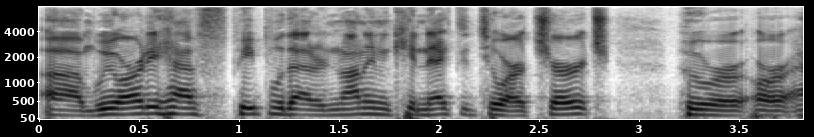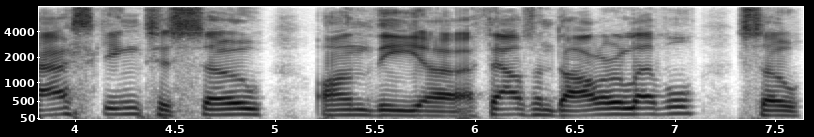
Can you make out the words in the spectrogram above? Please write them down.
um, we already have people that are not even connected to our church who are, are asking to sow on the uh, thousand dollar level. So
